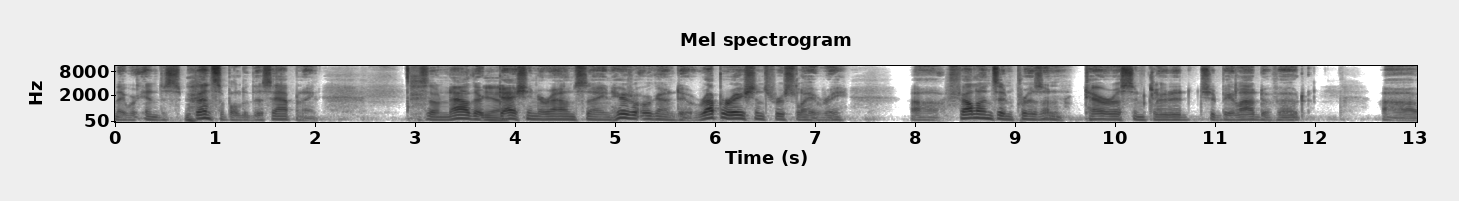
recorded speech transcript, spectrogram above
They were indispensable to this happening. So now they're yeah. dashing around saying, here's what we're going to do reparations for slavery, uh, felons in prison, terrorists included, should be allowed to vote, uh,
